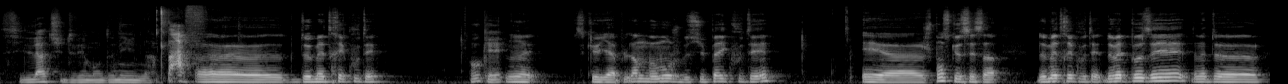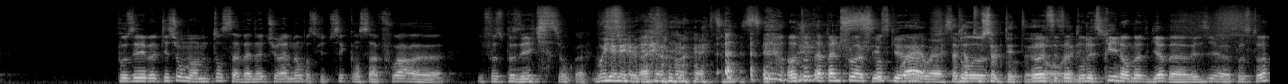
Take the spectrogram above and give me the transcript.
Si là, tu devais m'en donner une... Paf euh, de m'être écouté. Ok. Ouais. Parce qu'il y a plein de moments où je me suis pas écouté, et euh, je pense que c'est ça. De m'être écouté. De m'être posé, de m'être. poser les bonnes questions, mais en même temps ça va naturellement, parce que tu sais que quand ça foire. Il faut se poser les questions quoi. Oui, oui, oui. ouais, c'est- c'est- En même temps, t'as pas le choix. Je pense que. Ouais, ouais, ça vient ton- tout seul, peut-être. Ouais, euh, c'est ça, ton esprit il est en mode gars, bah vas-y, euh, pose-toi.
